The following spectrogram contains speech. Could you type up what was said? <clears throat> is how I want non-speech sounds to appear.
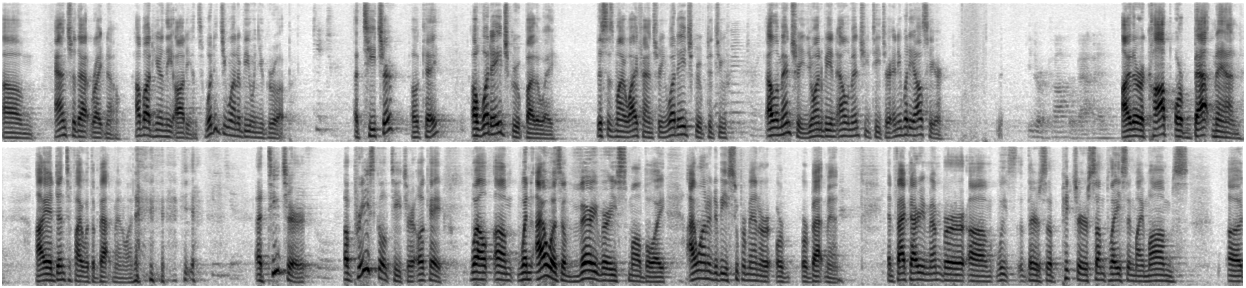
Um, answer that right now. How about here in the audience? What did you want to be when you grew up? Teacher. A teacher? Okay. Of what age group, by the way? This is my wife answering. What age group did you? Elementary. Elementary. You want to be an elementary teacher. Anybody else here? Either a cop or Batman. Either a cop or Batman. I identify with the Batman one. <laughs> Yeah. A teacher, a preschool teacher. Okay. Well, um, when I was a very, very small boy, I wanted to be Superman or, or, or Batman. In fact, I remember um, we, there's a picture someplace in my mom's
